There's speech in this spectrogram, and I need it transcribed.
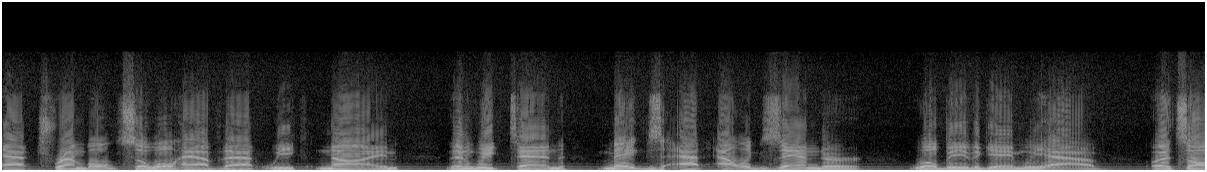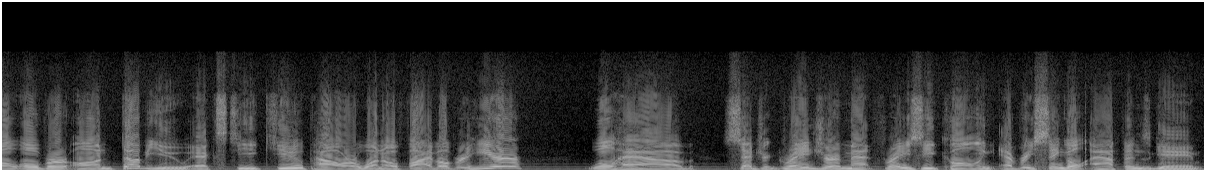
at Trimble, so we'll have that week nine. Then week 10, Meigs at Alexander will be the game we have. It's all over on WXTQ Power 105. Over here, we'll have Cedric Granger and Matt Frazee calling every single Athens game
